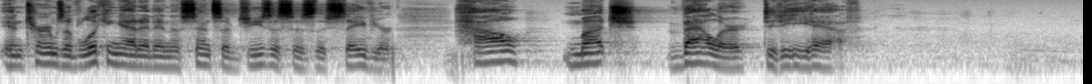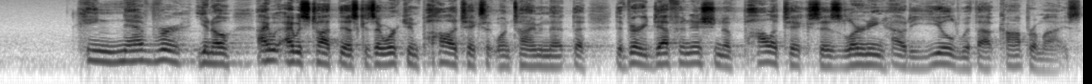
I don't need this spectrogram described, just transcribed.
in terms of looking at it in a sense of Jesus as the Savior. How much valor did he have? He never, you know, I, I was taught this because I worked in politics at one time, and that the, the very definition of politics is learning how to yield without compromise.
